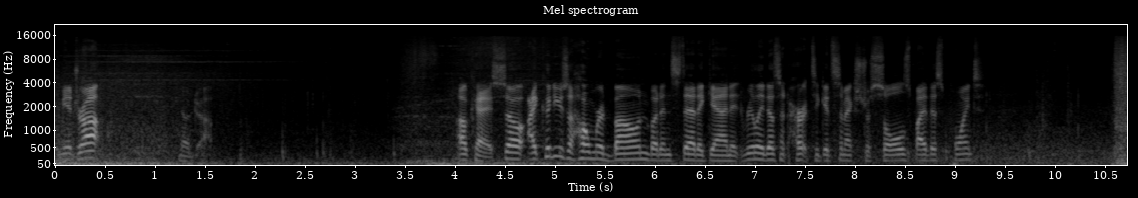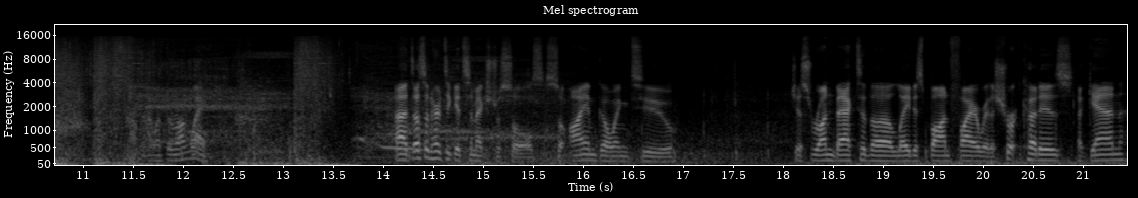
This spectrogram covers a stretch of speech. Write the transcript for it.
Give me a drop. No drop. Okay, so I could use a Homeward Bone, but instead, again, it really doesn't hurt to get some extra souls by this point. Oh, I went the wrong way. Uh, it doesn't hurt to get some extra souls, so I am going to just run back to the latest bonfire where the shortcut is. Again,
